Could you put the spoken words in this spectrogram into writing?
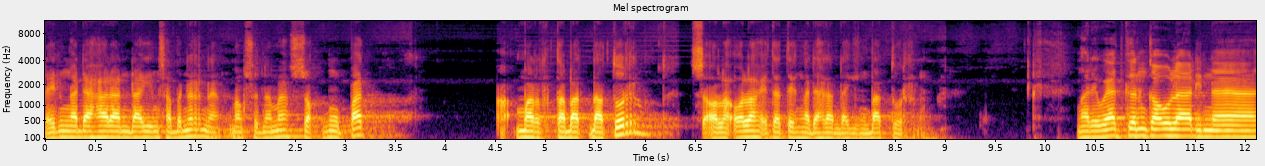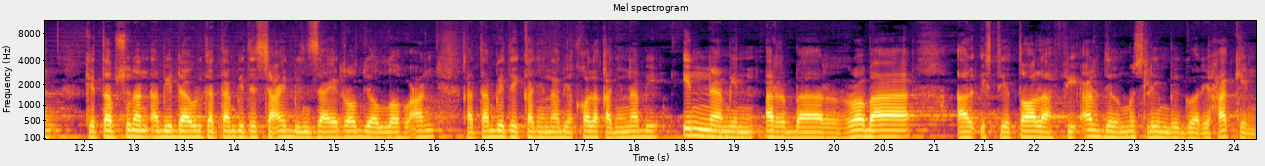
Ngadaharan daging sabenerna maksud nama sok ngupat martabat batur seolah-olah itu teh ngadaharan daging batur. Ngariwayatkeun kaula dina kitab Sunan Abi Dawud katampi teh Sa'id bin Zaid radhiyallahu an katampi teh kanjeng Nabi qala kanjeng Nabi inna min arbar roba al istitalah fi ardil muslim bi ghairi hakin.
